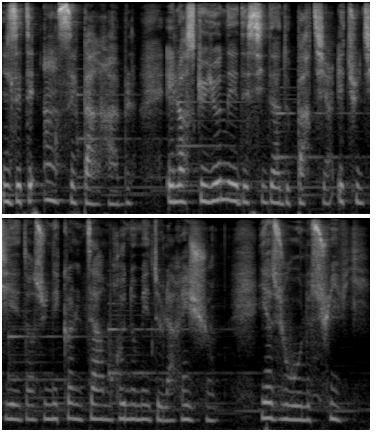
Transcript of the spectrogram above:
ils étaient inséparables, et lorsque Yone décida de partir étudier dans une école d'armes renommée de la région, Yasuo le suivit.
